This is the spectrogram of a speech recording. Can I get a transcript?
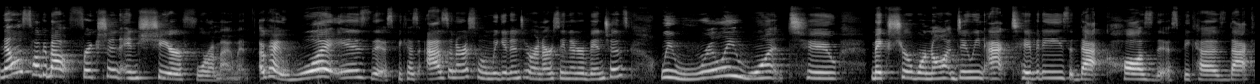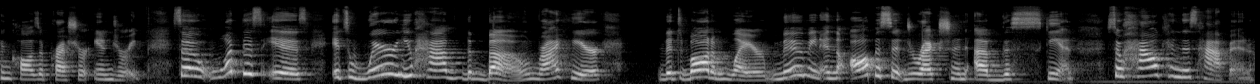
Now let's talk about friction and shear for a moment. Okay, what is this? Because as a nurse, when we get into our nursing interventions, we really want to make sure we're not doing activities that cause this because that can cause a pressure injury. So what this is, it's where you have the bone right here the bottom layer moving in the opposite direction of the skin. So how can this happen?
